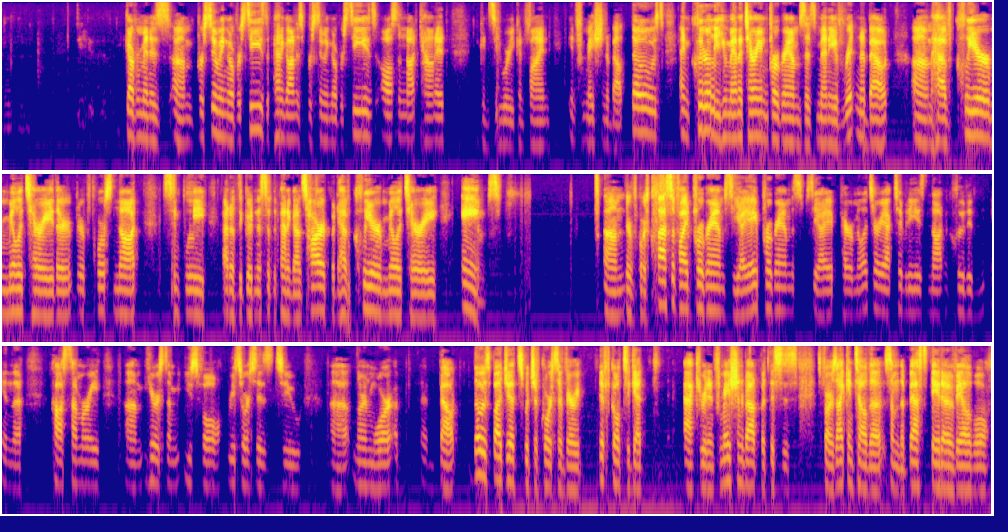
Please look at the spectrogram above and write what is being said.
government is um, pursuing overseas, the Pentagon is pursuing overseas, also not counted. You can see where you can find information about those. And clearly humanitarian programs, as many have written about, um, have clear military, they're, they're of course not simply out of the goodness of the Pentagon's heart, but have clear military aims. Um, there are, of course, classified programs, CIA programs, CIA paramilitary activities not included in the cost summary. Um, here are some useful resources to uh, learn more about those budgets, which, of course, are very difficult to get accurate information about, but this is, as far as I can tell, the, some of the best data available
